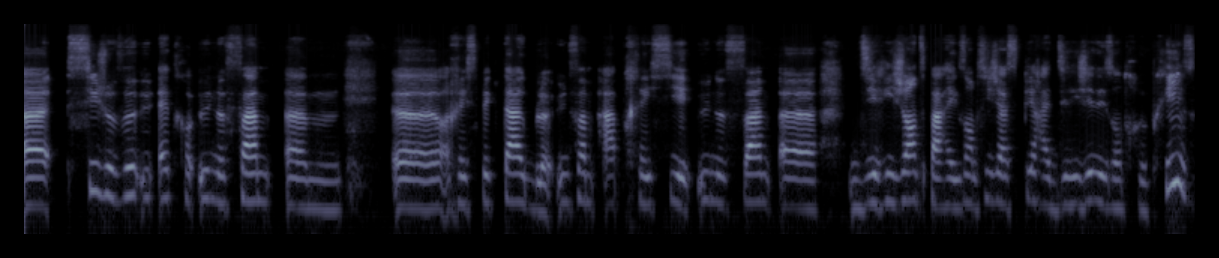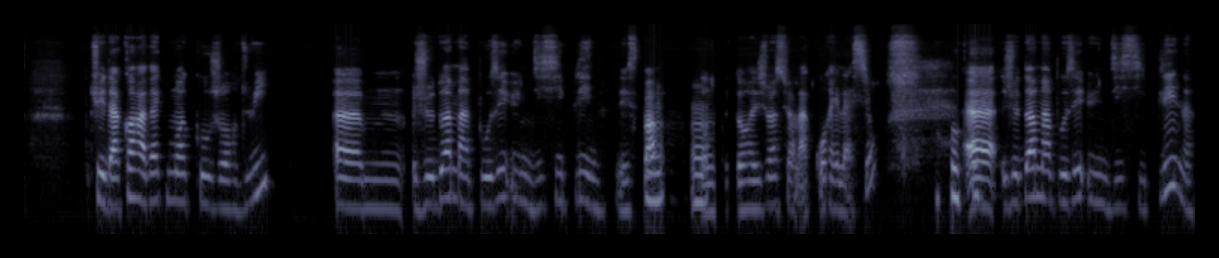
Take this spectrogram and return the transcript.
euh, si je veux être une femme euh, euh, respectable, une femme appréciée, une femme dirigeante, par exemple, si j'aspire à diriger des entreprises, tu es d'accord avec moi qu'aujourd'hui, je dois m'imposer une discipline, n'est-ce pas? Mm. donc je te rejoins sur la corrélation, euh, je dois m'imposer une discipline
